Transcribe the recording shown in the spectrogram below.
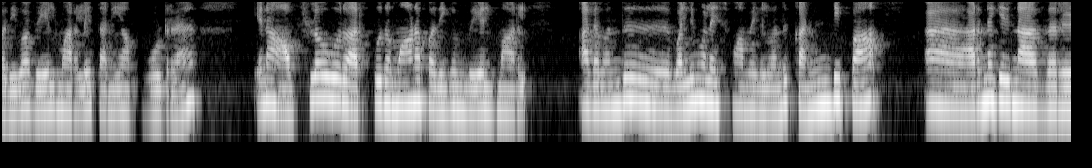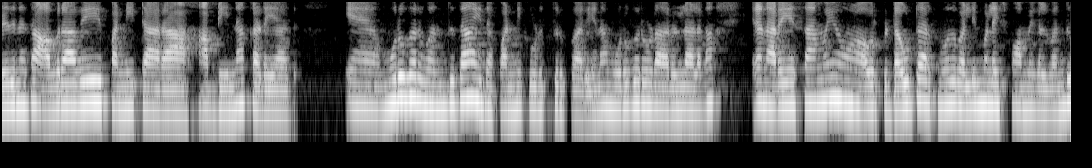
பதிவாக வேல்மாறலே தனியாக போடுறேன். ஏன்னா அவ்வளோ ஒரு அற்புதமான பதிகம் வேல்மாறல் அதை வந்து வள்ளிமலை சுவாமிகள் வந்து கண்டிப்பாக அருணகிரிநாதர் எழுதினதை அவராகவே பண்ணிட்டாரா அப்படின்னா கிடையாது. முருகர் வந்து தான் இதை பண்ணி கொடுத்துருப்பார். ஏன்னா முருகரோட அருளால் தான். ஏன்னா நிறைய சமயம் அவருக்கு டவுட்டாக இருக்கும்போது வள்ளிமலை சுவாமிகள் வந்து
